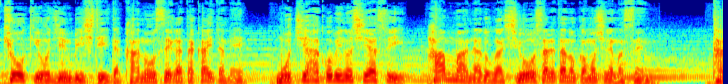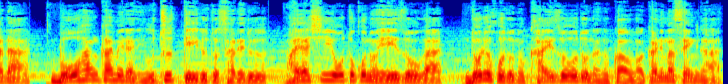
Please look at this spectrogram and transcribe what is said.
凶器を準備していた可能性が高いため、持ち運びのしやすいハンマーなどが使用されたのかもしれません。ただ、防犯カメラに映っているとされる怪しい男の映像がどれほどの解像度なのかはわかりませんが、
